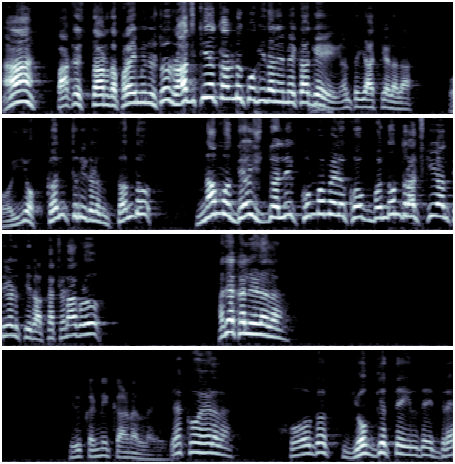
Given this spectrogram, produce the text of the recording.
ಹಾ? ಪಾಕಿಸ್ತಾನದ ಪ್ರೈಮ್ ಮಿನಿಸ್ಟ್ರು ರಾಜಕೀಯ ಕಾರಣಕ್ಕೆ ಹೋಗಿದ್ದಾನೆ ಮೆಕ್ಕಾಗೆ ಅಂತ ಯಾಕೆ ಹೇಳಲ್ಲ? ಅಯ್ಯೋ ಕಂತ್ರಿಗಳನ್ನು ತಂದು ನಮ್ಮ ದೇಶದಲ್ಲಿ ಕುಂಭಮೇಳಕ್ಕೆ ಹೋಗಿ ಬಂದೊಂದು ರಾಜಕೀಯ ಅಂತ ಹೇಳ್ತೀರಾ ಕಚಡಗಳು ಅದ್ಯಾಕಲ್ಲಿ ಹೇಳಲ್ಲ? ಇದು ಕಣ್ಣಿಗೆ ಕಾಣಲ್ಲ ಯಾಕೋ ಹೇಳಲ್ಲ? ಹೋಗಕ್ಕೆ ಯೋಗ್ಯತೆ ಇಲ್ಲದೆ ಇದ್ರೆ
